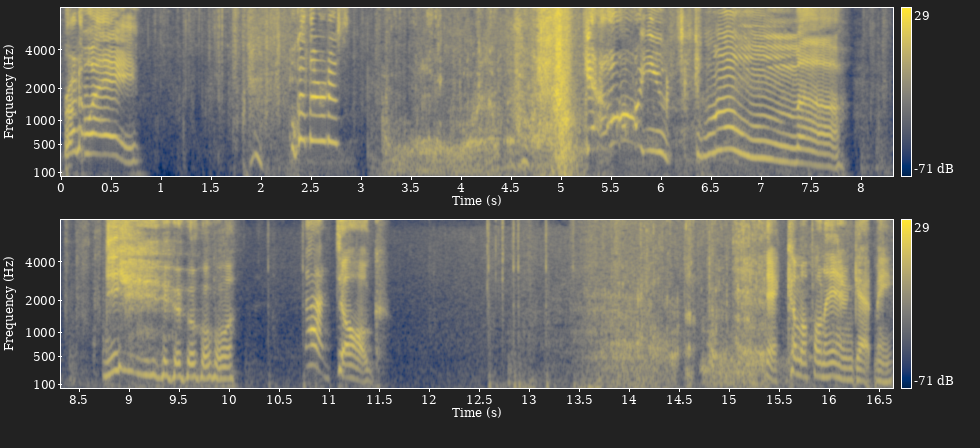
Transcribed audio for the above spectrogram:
Run away! Oh god, there it is. Get oh you mm, you that dog. Yeah, come up on here and get me.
